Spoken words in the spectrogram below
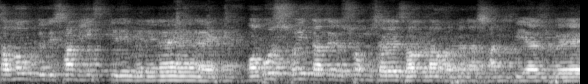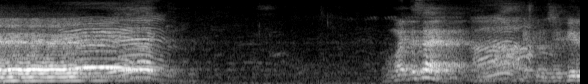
সবক যদি স্বামী স্ত্রী মেনে নেয়, অবশ্যই তাদের সংসারে ঝগড়া হবে না, শান্তি আসবে। ঘুমাইতেছেন? একটু জিকির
